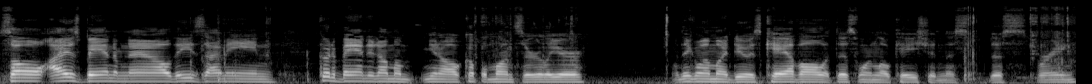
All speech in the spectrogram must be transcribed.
So I just band them now. These, I mean, could have banded them, um, you know, a couple months earlier. I think what I'm going to do is calve all at this one location this, this spring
